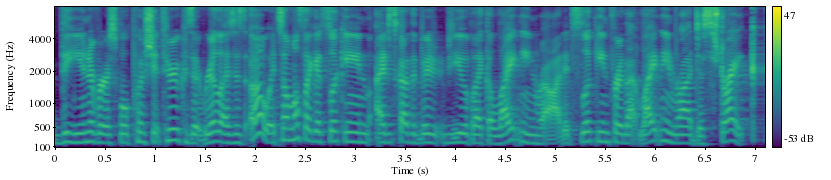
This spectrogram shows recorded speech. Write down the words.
the universe will push it through because it realizes, oh, it's almost like it's looking. I just got the view of like a lightning rod. It's looking for that lightning rod to strike.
